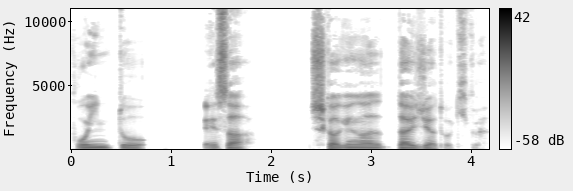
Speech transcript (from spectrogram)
ポイント餌仕掛けが大事やと聞く。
